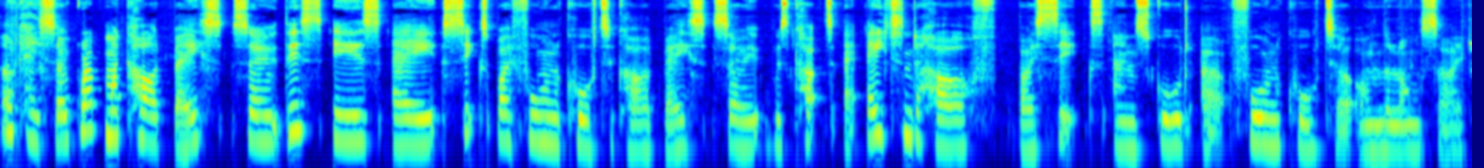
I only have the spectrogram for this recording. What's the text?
Okay. So grab my card base. So this is a six by four and a quarter card base. So it was cut at eight and a half by 6 and scored at 4 and a quarter on the long side.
